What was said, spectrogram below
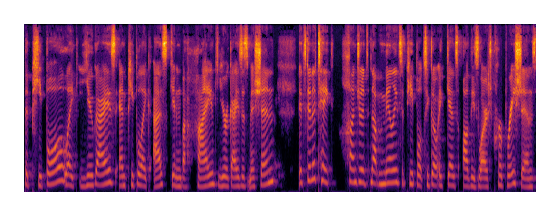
the people like you guys and people like us getting behind your guys' mission. It's going to take hundreds, not millions of people to go against all these large corporations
